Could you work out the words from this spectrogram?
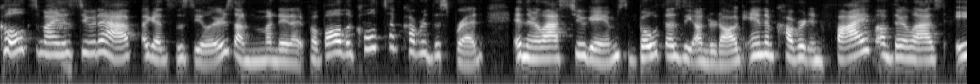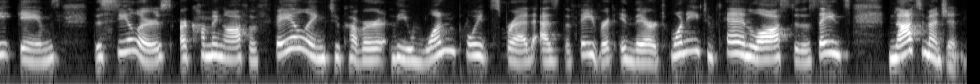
Colts minus two and a half against the Steelers on Monday Night Football. The Colts have covered the spread in their last two games, both as the underdog, and have covered in five of their last eight games. The Steelers are coming off of failing to cover the one point spread as the favorite in their 20 to 10 loss to the Saints. Not to mention,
